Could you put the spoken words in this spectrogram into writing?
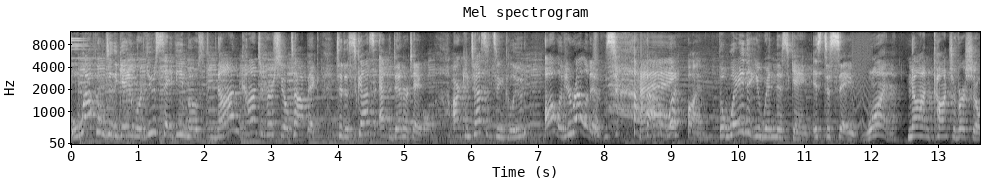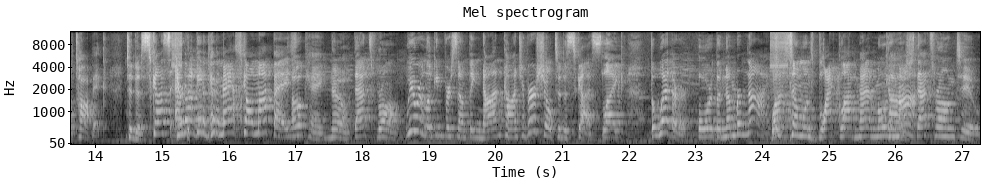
Welcome to the game where you say the most non-controversial topic to discuss at the dinner table. Our contestants include all of your relatives. Hey. what fun. The way that you win this game is to say one non-controversial topic to discuss You're not gonna put a mask on my face. Okay, no, that's wrong. We were looking for something non-controversial to discuss, like the weather or the number nine. Why someone's Black Lives Matter more than Gosh, mine? that's wrong too.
